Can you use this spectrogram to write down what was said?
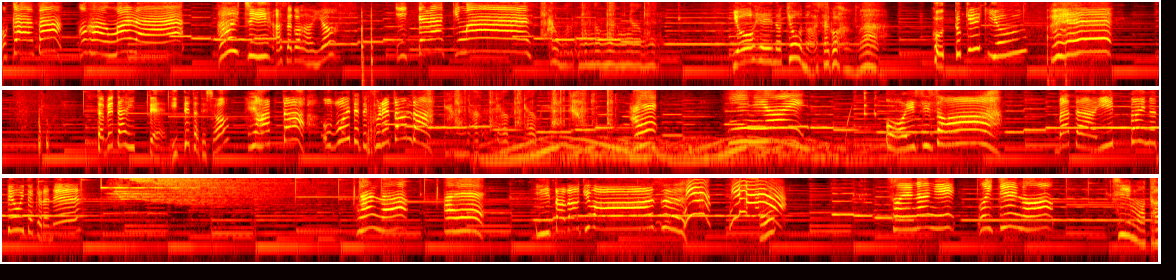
お母さんご飯まだはいちー朝ごはんよ。いただきます。傭兵の今日の朝ごはんはホットケーキよ。え食べたいって言ってたでしょ？ー、やった！覚えててくれたんだ。えいい匂い。おいしそう。バターいっぱい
